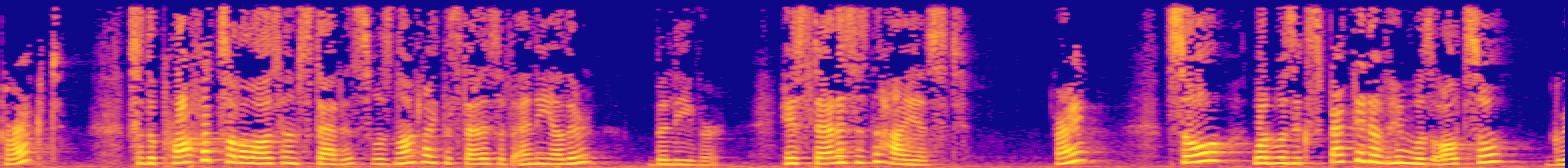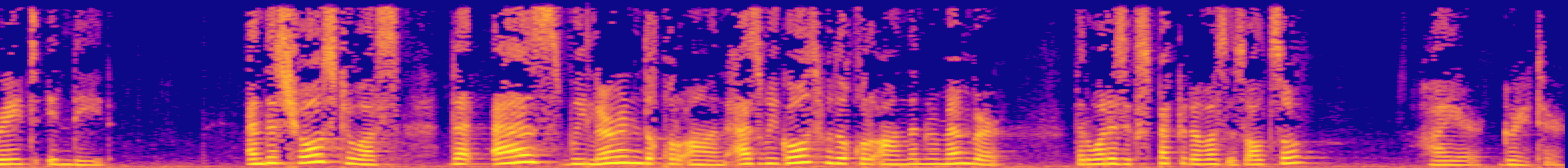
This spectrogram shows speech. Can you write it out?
Correct? So the Prophet ﷺ status was not like the status of any other believer. His status is the highest. Right? So, what was expected of him was also great indeed. And this shows to us that as we learn the Qur'an, as we go through the Qur'an, then remember that what is expected of us is also higher, greater.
